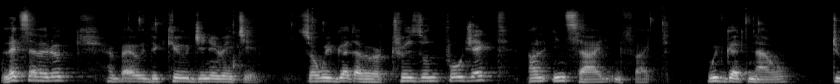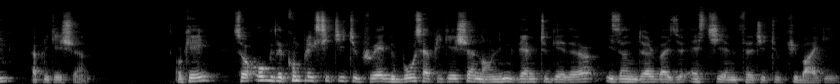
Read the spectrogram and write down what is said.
Let's have a look about the code generated. So we've got our trust zone project and inside, in fact, we've got now two applications. Okay, so all the complexity to create the both application and link them together is handled by the STM32Cube IDE.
